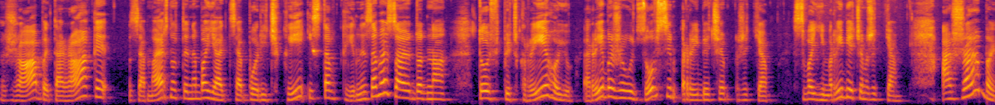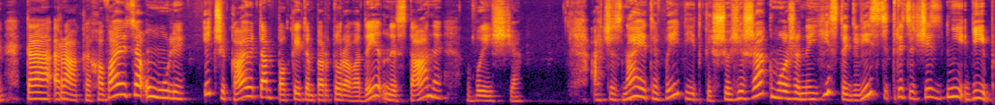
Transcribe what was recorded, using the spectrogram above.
жаби та раки замерзнути не бояться, бо річки і ставки не замерзають до дна. Тож під кригою риби живуть зовсім рибячим життям, своїм рибячим життям. А жаби та раки ховаються у мулі і чекають там, поки температура води не стане вища. А чи знаєте ви, дітки, що їжак може не їсти 236 дні, діб,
